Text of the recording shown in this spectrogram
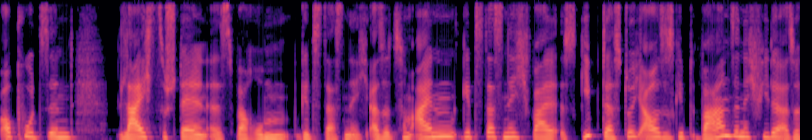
Obhut sind, leicht zu stellen ist. Warum gibt es das nicht? Also zum einen gibt es das nicht, weil es gibt das durchaus. Es gibt wahnsinnig viele. Also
